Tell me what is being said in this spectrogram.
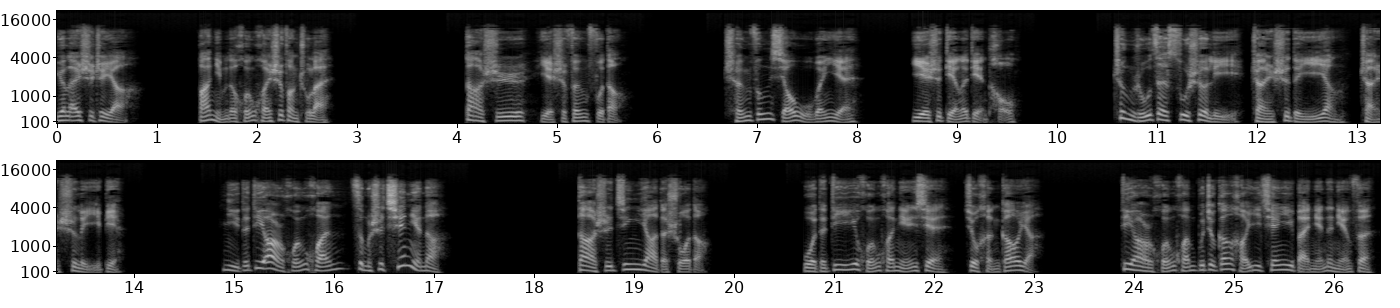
原来是这样，把你们的魂环释放出来。”大师也是吩咐道。陈峰、小五闻言也是点了点头。正如在宿舍里展示的一样，展示了一遍。你的第二魂环怎么是千年的？大师惊讶的说道：“我的第一魂环年限就很高呀，第二魂环不就刚好一千一百年的年份？”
